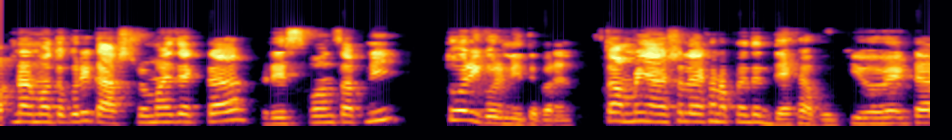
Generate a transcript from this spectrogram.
আপনার মতো করে কাস্টমাইজ একটা রেসপন্স আপনি তৈরি করে নিতে পারেন। তো আমি আসলে এখন আপনাদের দেখাবো কীভাবে একটা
